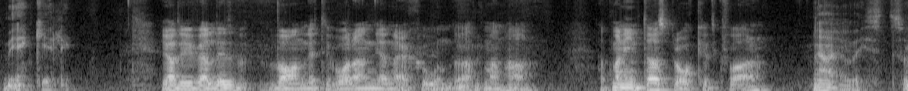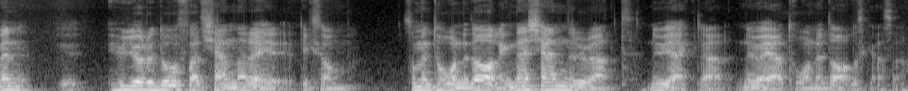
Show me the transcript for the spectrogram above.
meänkieli. Ja, det är ju väldigt vanligt i vår generation då att man, har, att man inte har språket kvar. Ja, ja visst. Så. Men eh, hur gör du då för att känna dig liksom, som en tornedaling? När känner du att nu jäklar, nu är jag tornedalsk alltså?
